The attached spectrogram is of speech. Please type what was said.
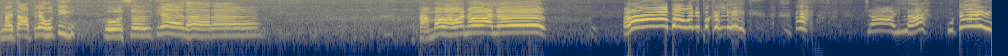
नाही तर आपल्या होतील कोसळत्या धारा. थांबा भावानो आलो. आ, भावाने पकडली. आ, चायला कुठं आहे?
